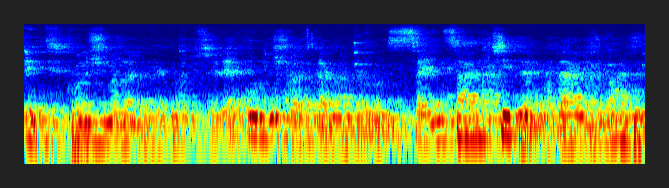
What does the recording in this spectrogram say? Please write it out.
Evet, konuşmaları yapmak üzere 12 Şubat Kaymakamımız Sayın Salih Çiğdem'e davetini arz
